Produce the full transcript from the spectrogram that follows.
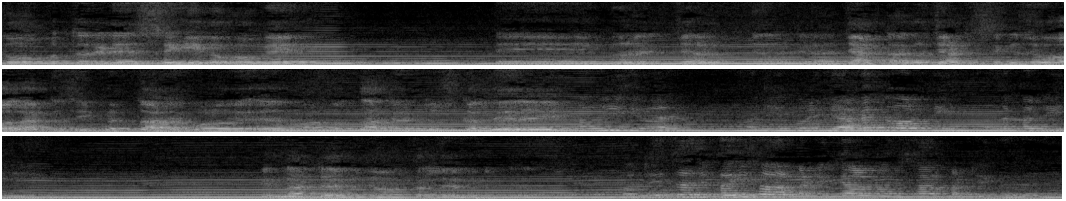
ਦੋ ਪੁੱਤਰ ਜਿਹੜੇ ਸ਼ਹੀਦ ਹੋ ਗਏ ਤੇ ਗੁਰਜਰ ਜਿਹੜਾ ਜੰਟਾ ਜੱਟ ਸਿੰਘ ਸੀ ਉਹ ਅਲੱਗ ਸੀ। ਫਿਰ ਤੁਹਾਡੇ ਕੋਲ ਅਹ, ਮੰਨ ਲਓ ਘਰ ਦੇ ਵਿੱਚ ਤੁਸੀਂ ਇਕੱਲੇ ਰਹੇ? ਕਦੀ ਜੀ ਮੈਂ। ਕਦੀ ਕੋਈ ਜਾ ਕੇ ਤੋਰਤੀ ਮੈਂ ਕਦੀ ਨਹੀਂ। ਕਿੰਨਾ ਟਾਈਮ ਜਮਾ ਇਕੱਲੇ ਰਹੇ? ਕਦੇ ਤਾਂ ਅਸੀਂ ਕਈ ਸਾਲ ਕੱਟੇ ਚਾਰ ਪੰਜ ਸਾਲ ਕੱਟੇ ਕਰੇ ਨੇ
